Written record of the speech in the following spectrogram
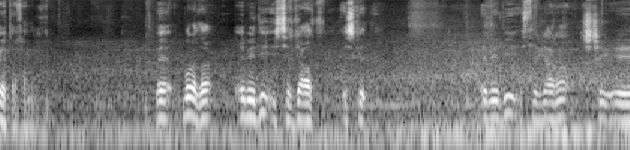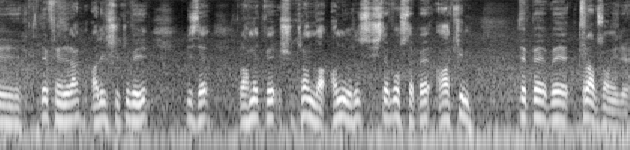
Evet efendim. Ve burada ebedi istirgahat eski ebedi istirgahına çiçe- e, defnedilen Ali Şükrü Bey'i biz de rahmet ve şükranla anıyoruz. İşte Boztepe, Hakim Tepe ve Trabzon ili.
